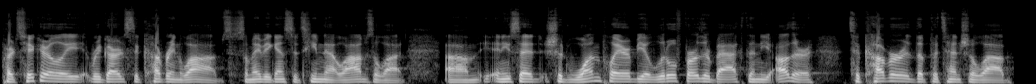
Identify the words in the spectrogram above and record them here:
particularly regards to covering lobs? So maybe against a team that lobs a lot." Um, and he said, "Should one player be a little further back than the other to cover the potential lob?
